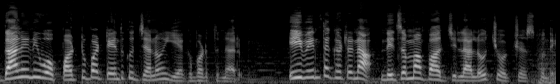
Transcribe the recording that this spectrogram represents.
దానిని ఓ పట్టుపట్టేందుకు జనం ఎగబడుతున్నారు ఈ వింత ఘటన నిజామాబాద్ జిల్లాలో చోటు చేసుకుంది.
